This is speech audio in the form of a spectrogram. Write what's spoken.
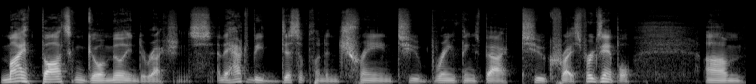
my thoughts can go a million directions, and they have to be disciplined and trained to bring things back to Christ. For example, um,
